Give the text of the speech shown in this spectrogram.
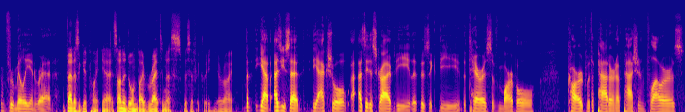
vermilion red. That is a good point. Yeah, it's unadorned by redness specifically. You're right. but yeah, as you said, the actual as they described the, the there's like the the terrace of marble carved with a pattern of passion flowers,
